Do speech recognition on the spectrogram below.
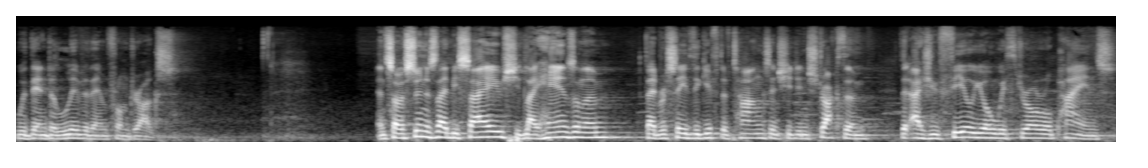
would then deliver them from drugs. And so, as soon as they'd be saved, she'd lay hands on them, they'd receive the gift of tongues, and she'd instruct them that as you feel your withdrawal pains,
